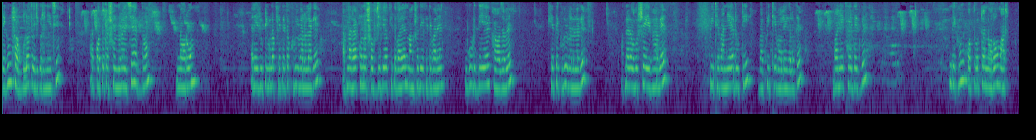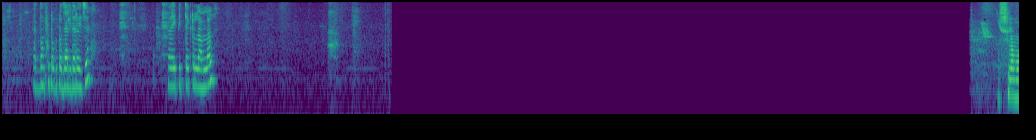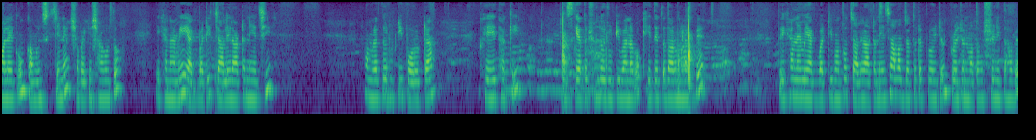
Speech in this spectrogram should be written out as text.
দেখুন, সবগুলো তৈরি করে নিয়েছি। আর কতটা সুন্দর হয়েছে, একদম নরম। আর এই রুটিগুলো খেতে তো খুবই ভালো লাগে। আপনারা কোনো সবজি দিয়েও খেতে পারেন, মাংস দিয়ে খেতে পারেন, গুড় দিয়ে খাওয়া যাবে। খেতে খুবই ভালো লাগে। আপনারা অবশ্যই এইভাবে পিঠে বানিয়ে রুটি বা পিঠে বলে এগুলোকে বানিয়ে খেয়ে দেখবেন। দেখুন, কতটা নরম আর একদম ফুটো ফুটো জালিদার হয়েছে। আর এই পিঠটা একটু লাল লাল। আসসালামু আলাইকুম কামরুন্স কিচেনে সবাইকে স্বাগত। এখানে আমি এক বাটি চালের আটা নিয়েছি। আমরা তো রুটি পরোটা খেয়ে থাকি। আজকে এত সুন্দর রুটি বানাবো, খেতে তো দারুণ লাগবে। তো এখানে আমি এক বাটি মতো চালের আটা নিয়েছি, আমার যতটা প্রয়োজন প্রয়োজন মতো অবশ্যই নিতে হবে।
